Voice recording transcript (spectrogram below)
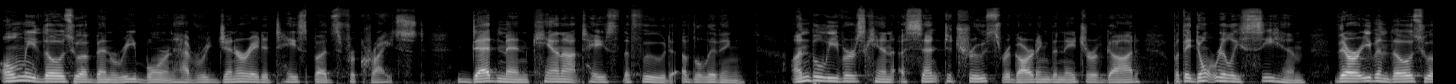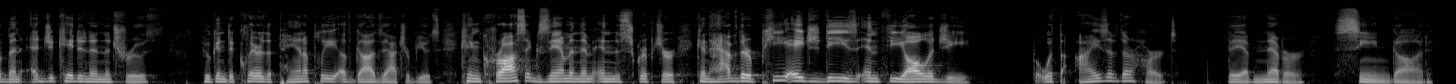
Only those who have been reborn have regenerated taste buds for Christ. Dead men cannot taste the food of the living. Unbelievers can assent to truths regarding the nature of God, but they don't really see Him. There are even those who have been educated in the truth, who can declare the panoply of God's attributes, can cross examine them in the scripture, can have their PhDs in theology, but with the eyes of their heart, they have never seen God.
